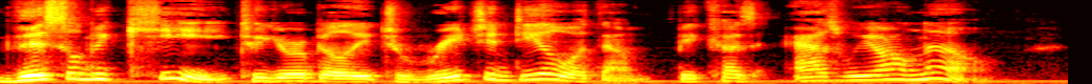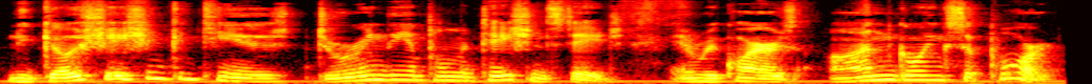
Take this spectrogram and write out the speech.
This will be key to your ability to reach a deal with them because, as we all know, negotiation continues during the implementation stage and requires ongoing support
